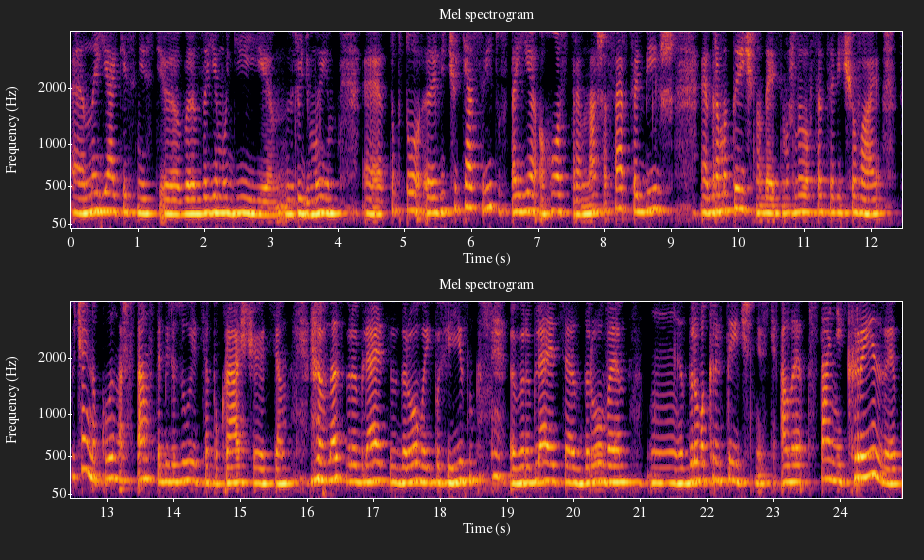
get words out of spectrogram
е, неякісність е, в взаємодії з людьми. Е, Тобто відчуття світу стає гострим, наше серце більш драматично десь, можливо, все це відчуває. Звичайно, коли наш стан стабілізується, покращується, в нас виробляється здоровий іпофізм, виробляється здорове, здорова критичність, але в стані кризи,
